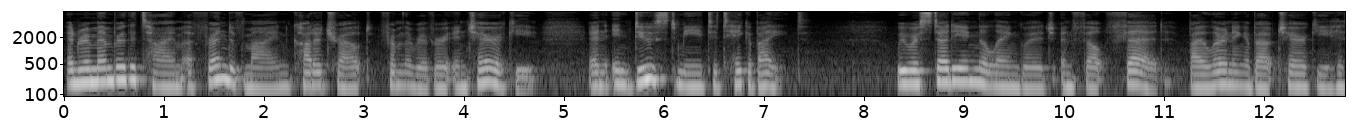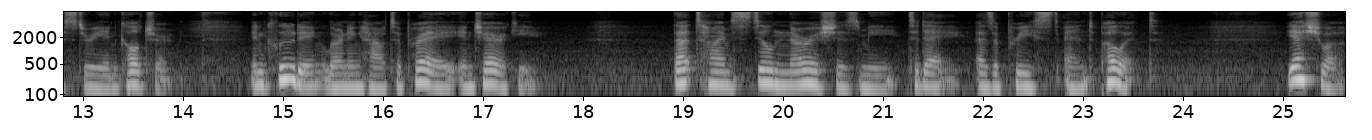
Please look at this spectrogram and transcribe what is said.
and remember the time a friend of mine caught a trout from the river in Cherokee and induced me to take a bite. We were studying the language and felt fed by learning about Cherokee history and culture, including learning how to pray in Cherokee. That time still nourishes me today as a priest and poet. Yeshua,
